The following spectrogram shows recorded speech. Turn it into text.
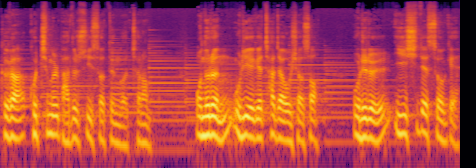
그가 고침을 받을 수 있었던 것처럼 오늘은 우리에게 찾아오셔서 우리를 이 시대 속에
